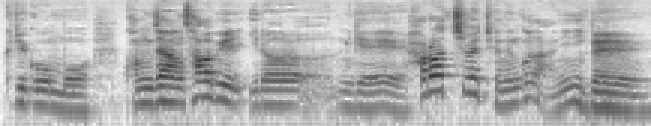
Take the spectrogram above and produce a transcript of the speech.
그리고 뭐 광장 사업이 이런 게 하루아침에 되는 건 아니니까. 네.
